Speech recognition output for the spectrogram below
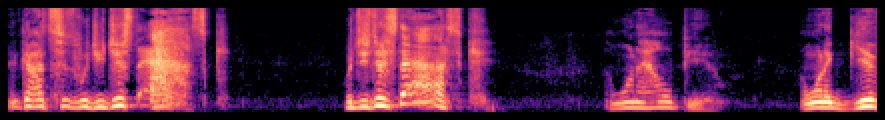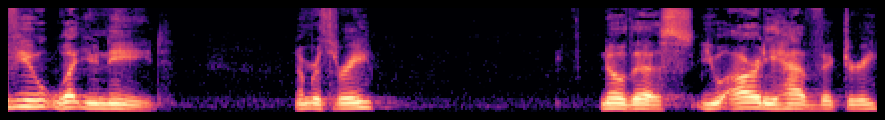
And God says, Would you just ask? Would you just ask? I want to help you. I want to give you what you need. Number three, know this you already have victory.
